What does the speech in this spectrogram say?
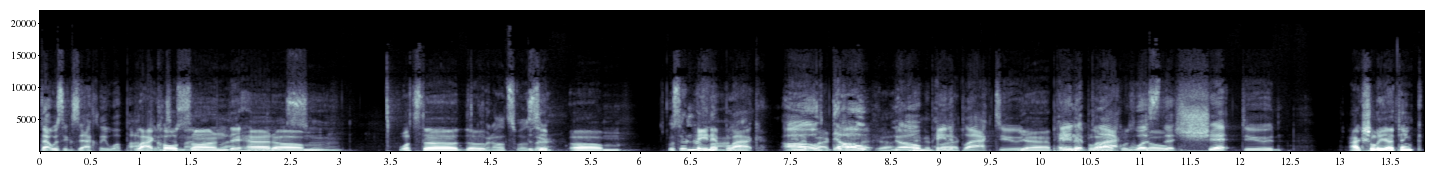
that was exactly what popped. Black into Hole my Sun. mind. They Black had um, Sun. what's the the What else was is there? it um Was there Painted Nirvana? Black? Painted oh Black was no, on it? Yeah, no, Painted Painted, Black. Black. dude. Yeah, Painted, Painted Black Black, was was, the shit, dude. Actually, I think,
